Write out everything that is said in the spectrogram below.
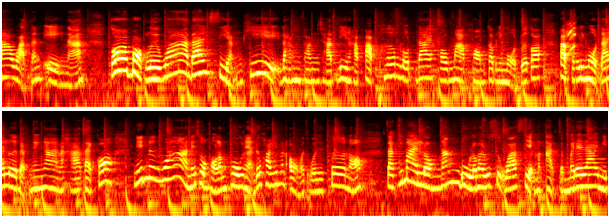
5 วัตต์นั่นเองนะ ก็บอกเลยว่าได้เสียงที่ดังฟังชัดดีนะคะ ปรับเพิ่มลดได้เขามาพร้อมกับรีโมทด้วยก็ปรับจากรีโมทได้เลยแบบง่ายๆนะคะ แต่ก็นิดนึงว่าในส่วนของลำโพงเนี่ยด้วยความที่มันออกมาจากโปรเจคเตอร์เนาะจากที่มายลองนั่งดูแล้วมายรู้สึกว่าเสียงมันอาจจะไม่ได้ได้มิ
